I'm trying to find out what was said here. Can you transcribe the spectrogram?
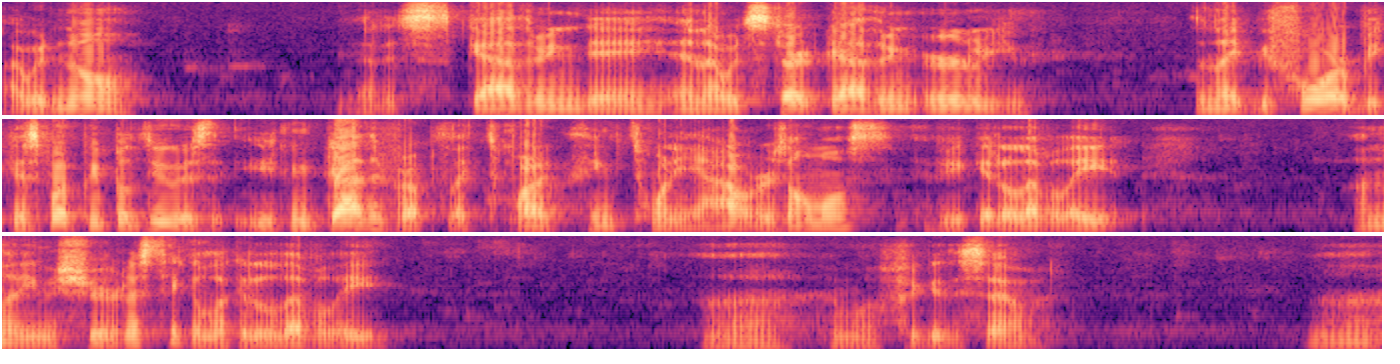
I would know that it's gathering day and I would start gathering early the night before because what people do is you can gather for up to like I think 20 hours almost if you get a level 8. I'm not even sure. Let's take a look at a level 8 uh, and we'll figure this out. Uh,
